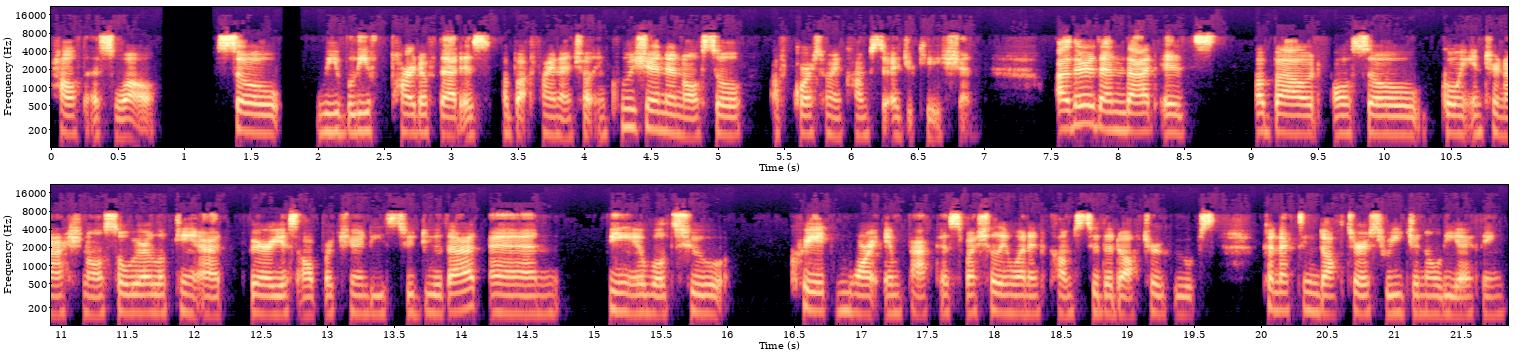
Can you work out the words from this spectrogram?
health as well. So we believe part of that is about financial inclusion and also, of course, when it comes to education. Other than that, it's about also going international. So we're looking at various opportunities to do that and being able to create more impact, especially when it comes to the doctor groups. Connecting doctors regionally, I think,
